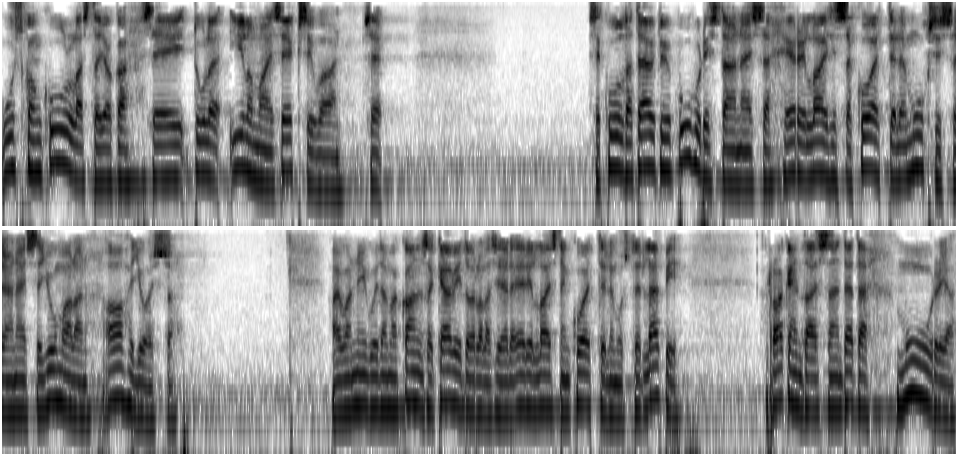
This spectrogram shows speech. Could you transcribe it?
Uskon kullasta, joka se ei tule ilmaiseksi, vaan se se kulta täytyy puhdistaa näissä erilaisissa koettelemuksissa ja näissä Jumalan ahjoissa. Aivan niin kuin tämä kansa kävi todella siellä erilaisten koettelemusten läpi, rakentaessaan tätä muuria,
